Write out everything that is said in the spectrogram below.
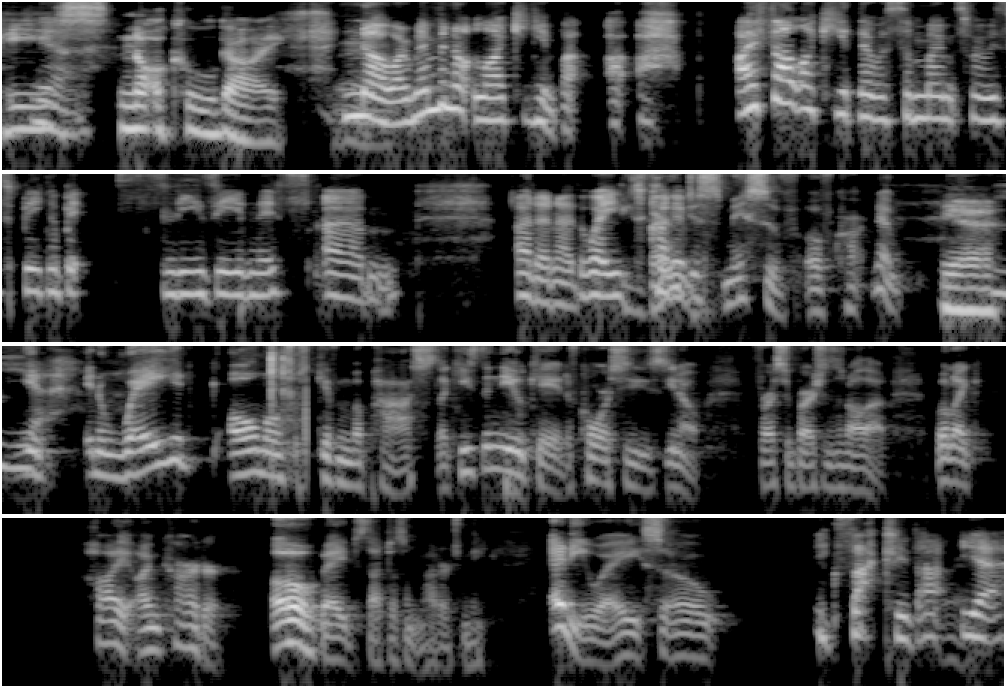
He's not a cool guy. no i remember not liking him but i, I- I felt like he, there were some moments where he was being a bit sleazy in this. Um, I don't know the way He's he's very kind of dismissive of Car. No, Yeah. yeah. in a way, you'd almost give him a pass. Like he's the new kid, of course. He's you know first impressions and all that. But like, hi, I'm Carter. Oh, babes, that doesn't matter to me. Anyway, so Exactly that. Right. Yeah.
